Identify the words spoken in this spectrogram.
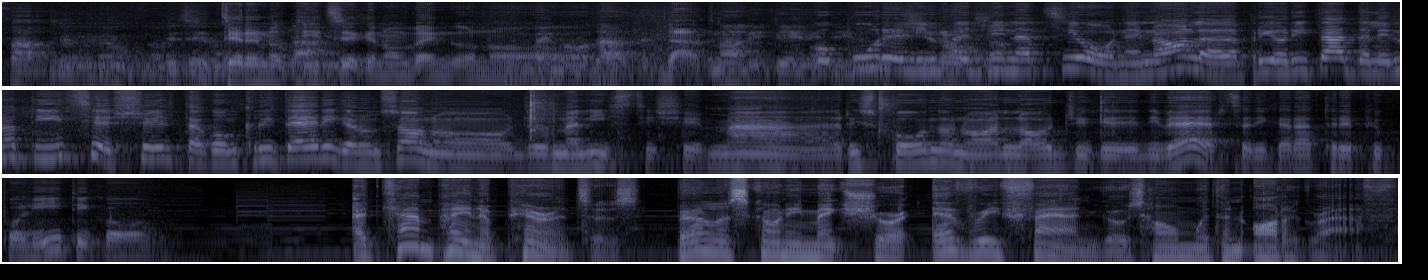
fatti, notizie che Intere non vengono notizie date. che non vengono, Non vengono date, di Oppure notizie rosa. l'impaginazione, no? la priorità delle notizie è scelta con criteri che non sono giornalistici, ma rispondono a logiche diverse, di carattere più politico. At campaign appearances, Berlusconi makes sure every fan goes home with an autograph.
